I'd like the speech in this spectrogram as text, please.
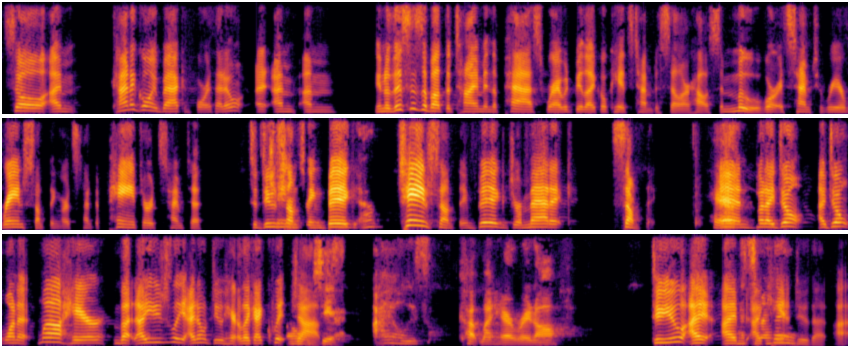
so I'm kind of going back and forth. I don't I, I'm I'm you know, this is about the time in the past where I would be like, okay, it's time to sell our house and move, or it's time to rearrange something, or it's time to paint, or it's time to to do Change something big, yeah. change something big, dramatic. something. Hair. And but I don't I don't want to well hair, but I usually I don't do hair. Like I quit Oh, jobs. I always cut my hair right off. Do you? I I That's I can't do that. I,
